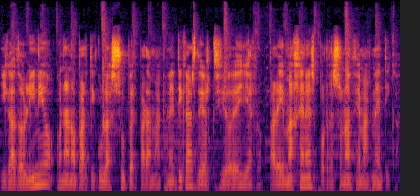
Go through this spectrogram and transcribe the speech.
y gadolinio o nanopartículas superparamagnéticas de óxido de hierro para imágenes por resonancia magnética.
